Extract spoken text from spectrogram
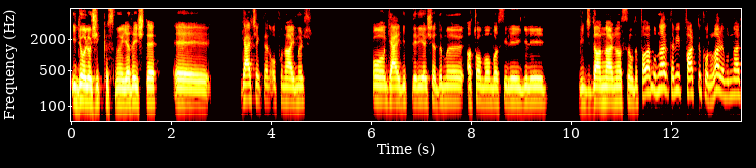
İdeolojik kısmı ya da işte e, gerçekten Oppenheimer o gelgitleri yaşadı mı atom bombası ile ilgili vicdanlar nasıldı falan. Bunlar tabii farklı konular ve bunlar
